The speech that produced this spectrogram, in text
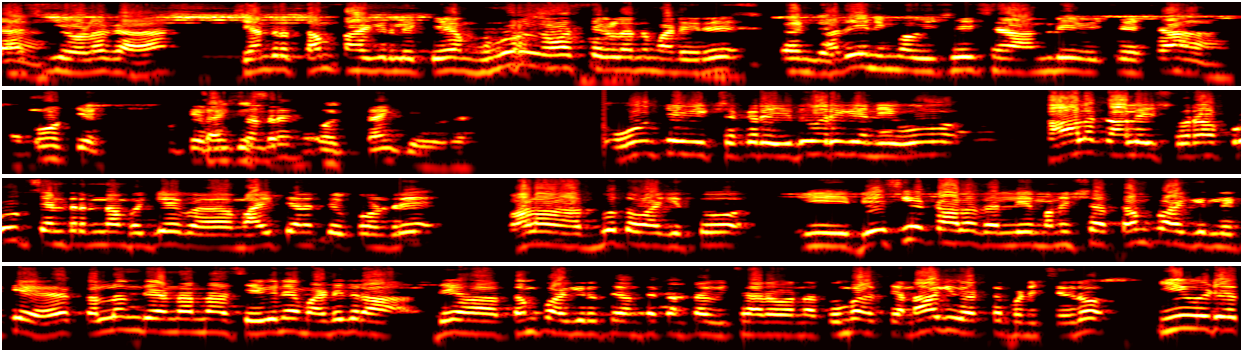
ಬ್ಯಾಸಿಗೆ ಒಳಗ ಜನರು ತಂಪಾಗಿರ್ಲಿಕ್ಕೆ ಮೂರು ವ್ಯವಸ್ಥೆಗಳನ್ನು ಮಾಡಿರಿ. ಖಂಡಿತ. ಅದೇ ನಿಮ್ಮ ವಿಶೇಷ ಅಂಗಡಿ ವಿಶೇಷ. Okay okay. Thank you okay ವೀಕ್ಷಕರೇ ಇದುವರೆಗೆ ನೀವು ಕಾಲಕಾಲೇಶ್ವರ ಫ್ರೂಟ್ ಸೆಂಟರ್ನ ಬಗ್ಗೆ ಮಾಹಿತಿಯನ್ನು ತಿಳ್ಕೊಂಡ್ರಿ. ಬಹಳ ಅದ್ಭುತವಾಗಿತ್ತು. ಈ ಬೇಸಿಗೆ ಕಾಲದಲ್ಲಿ ಮನುಷ್ಯ ತಂಪಾಗಿರ್ಲಿಕ್ಕೆ ಕಲ್ಲಂದಿ ಹಣ್ಣನ್ನ ಸೇವನೆ ಮಾಡಿದ್ರ ದೇಹ ತಂಪಾಗಿರುತ್ತೆ ಅಂತಕ್ಕಂಥ ವಿಚಾರವನ್ನ ತುಂಬಾ ಚೆನ್ನಾಗಿ ವ್ಯಕ್ತಪಡಿಸಿದ್ರು. ಈ ವಿಡಿಯೋ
